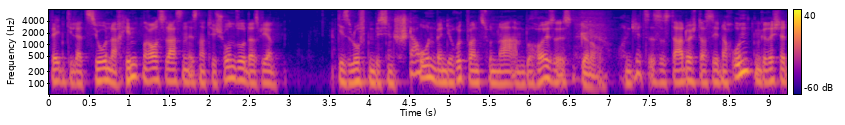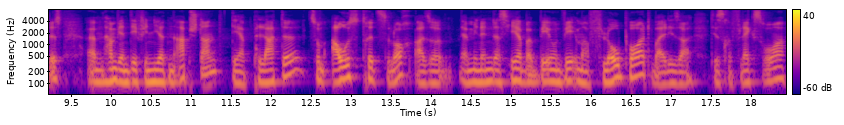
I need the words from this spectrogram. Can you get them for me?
Ventilation nach hinten rauslassen, ist natürlich schon so, dass wir diese Luft ein bisschen stauen, wenn die Rückwand zu nah am Gehäuse ist. Genau. Und jetzt ist es dadurch, dass sie nach unten gerichtet ist, ähm, haben wir einen definierten Abstand der Platte zum Austrittsloch. Also äh, wir nennen das hier bei B&W immer Flowport, weil dieser, dieses Reflexrohr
